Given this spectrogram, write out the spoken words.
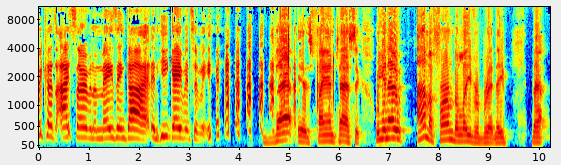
because I serve an amazing God and He gave it to me. that is fantastic. Well, you know, I'm a firm believer, Brittany, that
